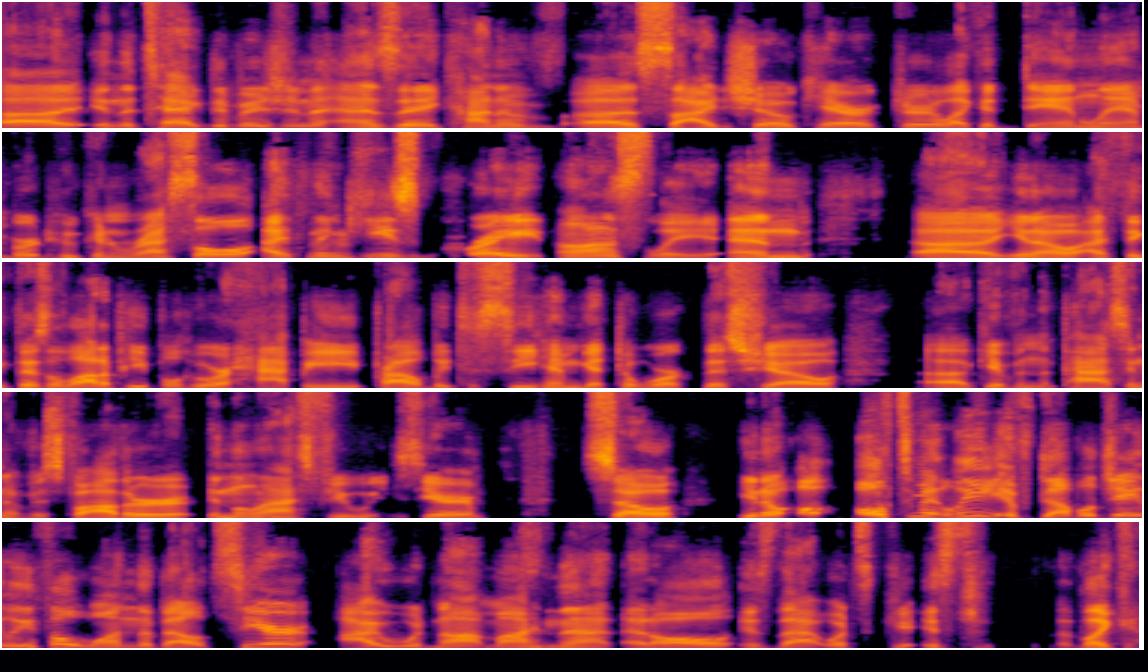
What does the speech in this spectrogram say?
uh, in the tag division, as a kind of uh, sideshow character, like a Dan Lambert who can wrestle, I think mm-hmm. he's great, honestly. And uh, you know, I think there's a lot of people who are happy probably to see him get to work this show uh, given the passing of his father in the mm-hmm. last few weeks here. So, you know, ultimately, if Double J Lethal won the belts here, I would not mind that at all. Is that what's is like?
